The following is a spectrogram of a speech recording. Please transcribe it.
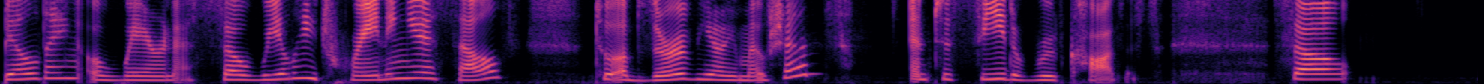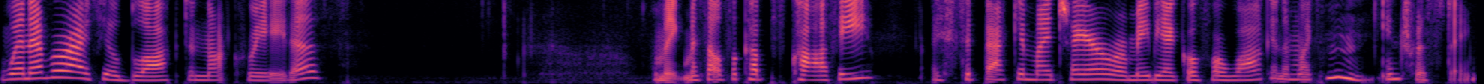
building awareness. So, really training yourself to observe your emotions and to see the root causes. So, whenever I feel blocked and not creative, I'll make myself a cup of coffee I sit back in my chair or maybe I go for a walk and I'm like, hmm, interesting.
